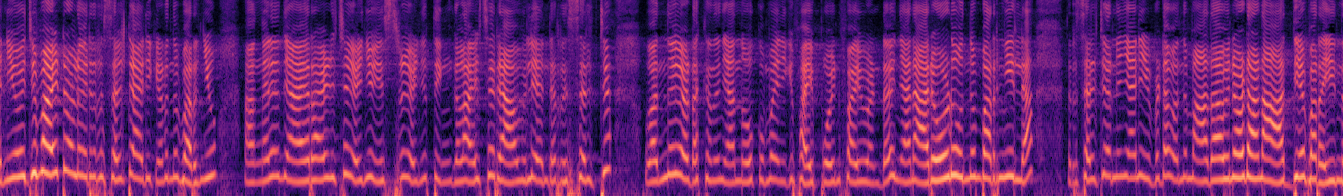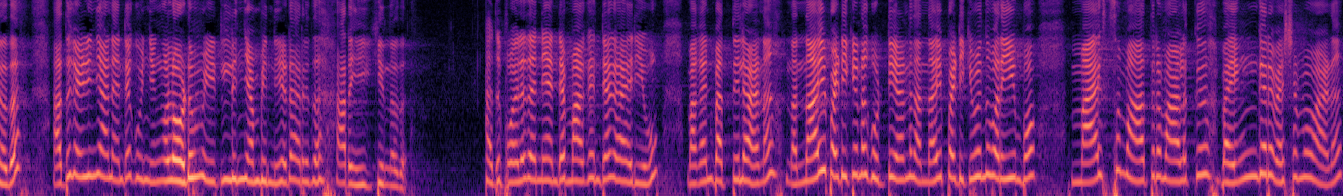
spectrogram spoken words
അനുയോജ്യമായിട്ടുള്ള ഒരു റിസൾട്ട് ആയിരിക്കണം എന്ന് പറഞ്ഞു. അങ്ങനെ ഞായറാഴ്ച കഴിഞ്ഞു ഈസ്റ്റർ കഴിഞ്ഞ് തിങ്കളാഴ്ച രാവിലെ എന്റെ റിസൾട്ട് വന്ന് കിടക്കുന്നത് ഞാൻ നോക്കുമ്പോൾ എനിക്ക് ഫൈവ് പോയിന്റ് ഫൈവ് ഉണ്ട്. ഞാൻ ആരോടും ഒന്നും പറഞ്ഞില്ല. റിസൾട്ട് തന്നെ ഞാൻ ഇവിടെ വന്ന് മാതാവിനോടാണ് ആദ്യം പറയുന്നത്. അത് കഴിഞ്ഞാണ് എന്റെ കുഞ്ഞുങ്ങളോടും വീട്ടിലും ഞാൻ പിന്നീട് അറിയത് അറിയിക്കുന്നത്. അതുപോലെ തന്നെ എന്റെ മകന്റെ കാര്യവും. മകൻ പത്തിലാണ്. നന്നായി പഠിക്കുന്ന കുട്ടിയാണ്. നന്നായി പഠിക്കുമെന്ന് പറയുമ്പോൾ മാത്സ് മാത്രം ആൾക്ക് ഭയങ്കര വിഷമമാണ്.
